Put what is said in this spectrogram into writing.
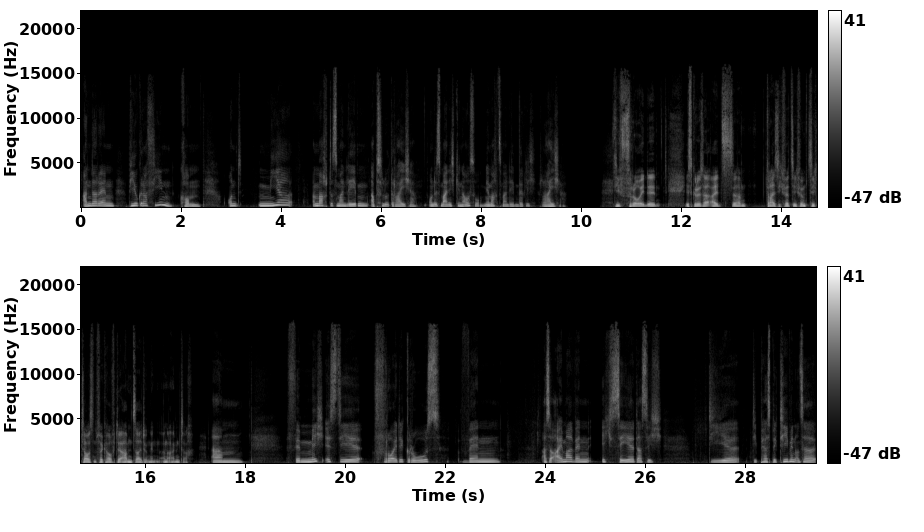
anderen Biografien kommen. Und mir macht es mein Leben absolut reicher. Und das meine ich genauso. Mir macht es mein Leben wirklich reicher. Die Freude ist größer als ähm, 30, 40, 50.000 verkaufte Abendzeitungen an einem Tag? Ähm, für mich ist die Freude groß, wenn, also einmal, wenn ich sehe, dass sich die, die Perspektive in unserer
